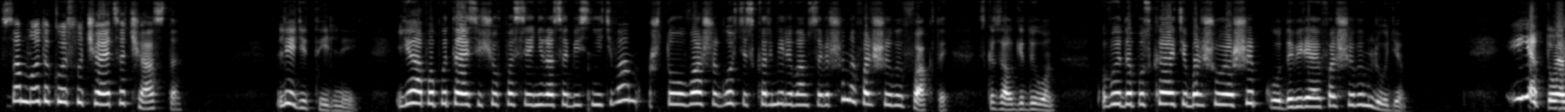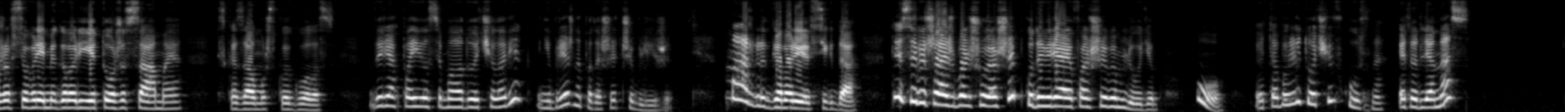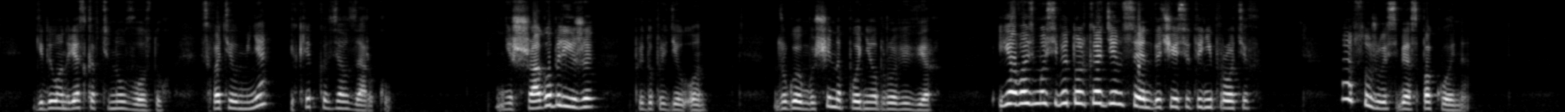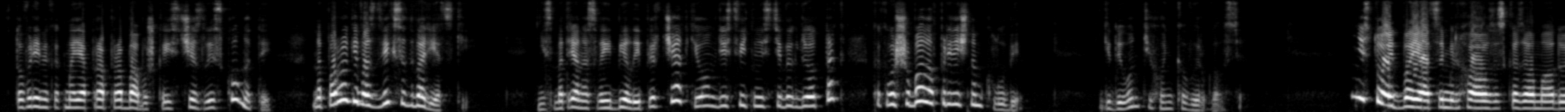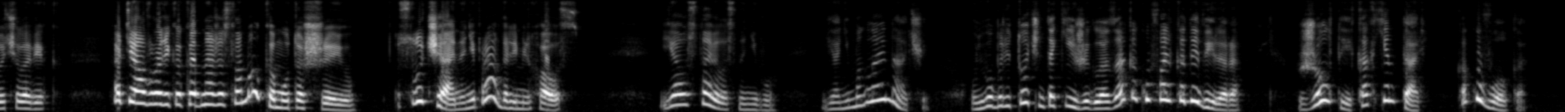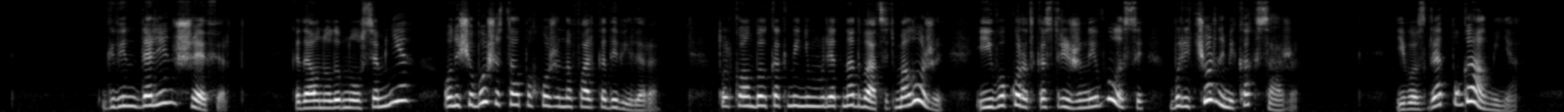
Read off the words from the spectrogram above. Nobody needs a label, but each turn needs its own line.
Со мной такое случается часто. Леди Тыльный, я попытаюсь еще в последний раз объяснить вам, что ваши гости скормили вам совершенно фальшивые факты, сказал Гедеон. Вы допускаете большую ошибку, доверяя фальшивым людям.
И я тоже все время говорю ей то же самое, сказал мужской голос.
В дверях появился молодой человек, небрежно подошедший ближе.
Маргарет, говорю я всегда, ты совершаешь большую ошибку, доверяя фальшивым людям.
О, это выглядит очень вкусно. Это для нас? Гидеон резко втянул воздух, схватил меня и крепко взял за руку.
«Ни шагу ближе!» — предупредил он.
Другой мужчина поднял брови вверх.
«Я возьму себе только один сэндвич, если ты не против».
«Обслуживай себя спокойно». В то время как моя прапрабабушка исчезла из комнаты, на пороге воздвигся дворецкий. Несмотря на свои белые перчатки, он в действительности выглядел так, как вышибало в приличном клубе. Гидеон тихонько выругался.
«Не стоит бояться Мильхауза», — сказал молодой человек. «Хотя он вроде как однажды сломал кому-то шею. Случайно, не правда ли, Мильхаус?»
Я уставилась на него. Я не могла иначе. У него были точно такие же глаза, как у Фалька де Виллера. Желтые, как янтарь, как у волка. Гвиндолин Шеферд. Когда он улыбнулся мне, он еще больше стал похожим на Фалька де Виллера. Только он был как минимум лет на двадцать моложе, и его коротко стриженные волосы были черными, как сажа. Его взгляд пугал меня.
